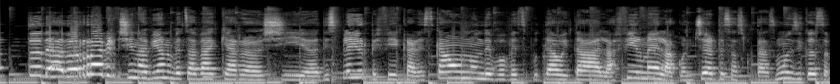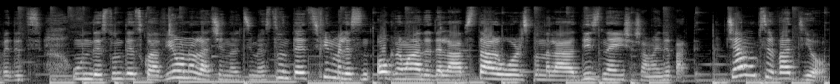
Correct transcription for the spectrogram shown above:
atât de adorabili! Și în avion veți avea chiar uh, și uh, display-uri pe fiecare scaun unde vă veți putea uita la filme, la concerte, să ascultați muzică, să vedeți unde sunteți cu avionul, la ce înălțime sunteți. Filmele sunt o grămadă de la Star Wars până la Disney și așa mai departe. Ce am observat eu,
